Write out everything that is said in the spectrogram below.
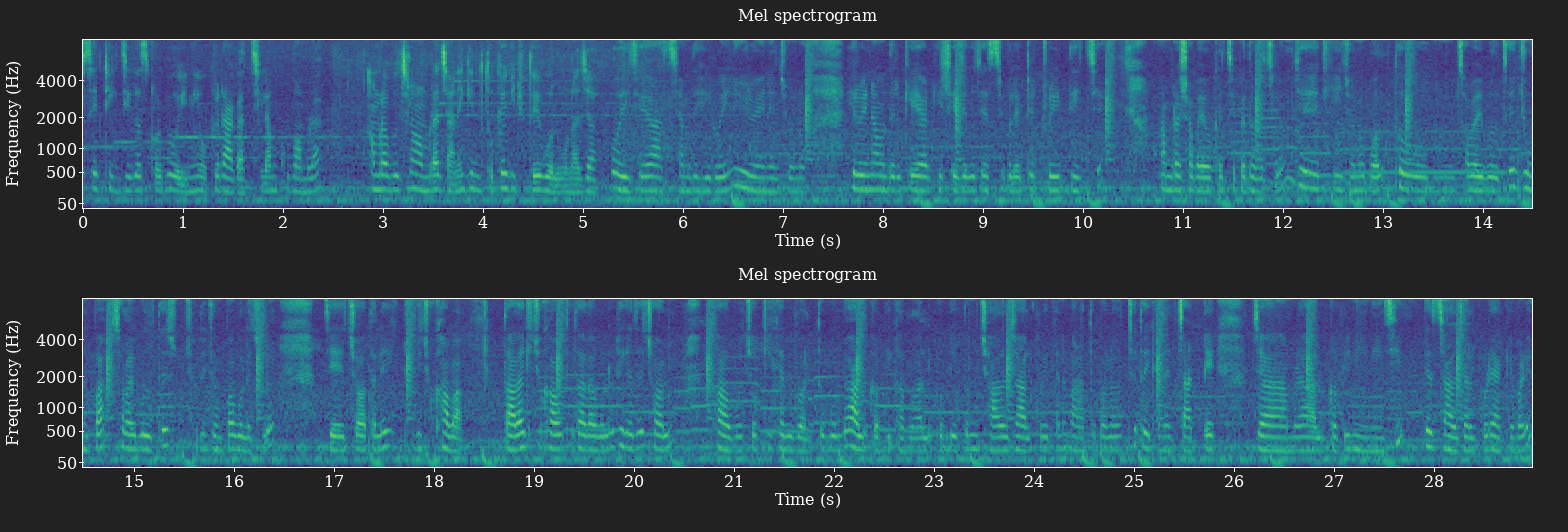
সে ঠিক জিজ্ঞেস করবে ওই নিয়ে ওকে রাগাচ্ছিলাম খুব আমরা। আমরা বলছিলাম, আমরা জানি, কিন্তু তোকে কিছুতেই বলব না, যা। ওই যে আসছে আমাদের হিরোইন হিরোইনের জন্য। হিরোইন আমাদেরকে আর কি সেজে গুজে এসছে বলে একটা ট্রিট দিচ্ছে। আমরা সবাই ওকে চেপে ধরেছিলাম যে, কী জন্য বল? তো সবাই বলছে, জুম্পা। সবাই বলতে শুধু জুম্পা বলেছিল যে, চ তাহলে একটু কিছু খাওয়া। দাদা কিছু খাও? তো দাদা বলল, ঠিক আছে, চল খাওয়াবো। চ, কী খাবি বল? তো বলল, আলু কাবলি খাব। আলু কাবলি একদম ঝাল ঝাল করে এখানে বানাতে বলা হচ্ছে। তো এখানে চারটে যা আমরা আলু কাবলি নিয়ে নিয়েছি। বেশ ঝাল ঝাল করে একেবারে।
